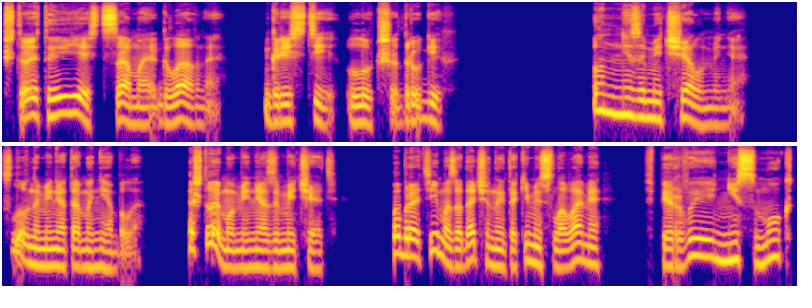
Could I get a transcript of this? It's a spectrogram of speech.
«Что это и есть самое главное — грести лучше других?» Он не замечал меня, словно меня там и не было. А что ему меня замечать? Побратим, озадаченный такими словами, впервые не смог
